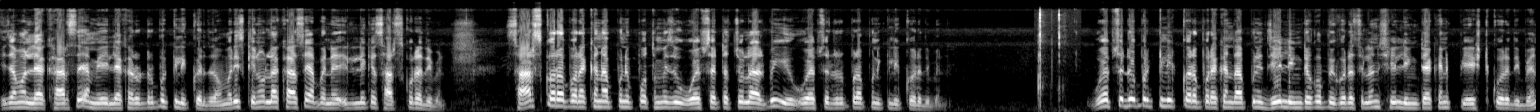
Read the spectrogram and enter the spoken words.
এই যে আমার লেখা আছে, আমি এই লেখার ওটার উপর ক্লিক করে দেবো আমার স্ক্রিনেও লেখা আছে, আপনি লিখে সার্চ করে দেবেন। সার্চ করার পর এখানে আপনি প্রথমে যে ওয়েবসাইটটা চলে আসবে, এই ওয়েবসাইটের উপর আপনি ক্লিক করে দেবেন। ওয়েবসাইটের উপর ক্লিক করার পর এখানে আপনি যে লিঙ্কটা কপি করেছিলেন, সেই লিঙ্কটা এখানে পেস্ট করে দিবেন।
